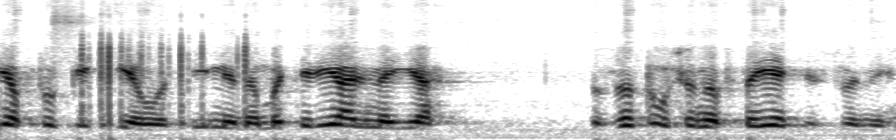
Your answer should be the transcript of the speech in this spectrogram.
я в тупике, вот именно материально я задушен обстоятельствами.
